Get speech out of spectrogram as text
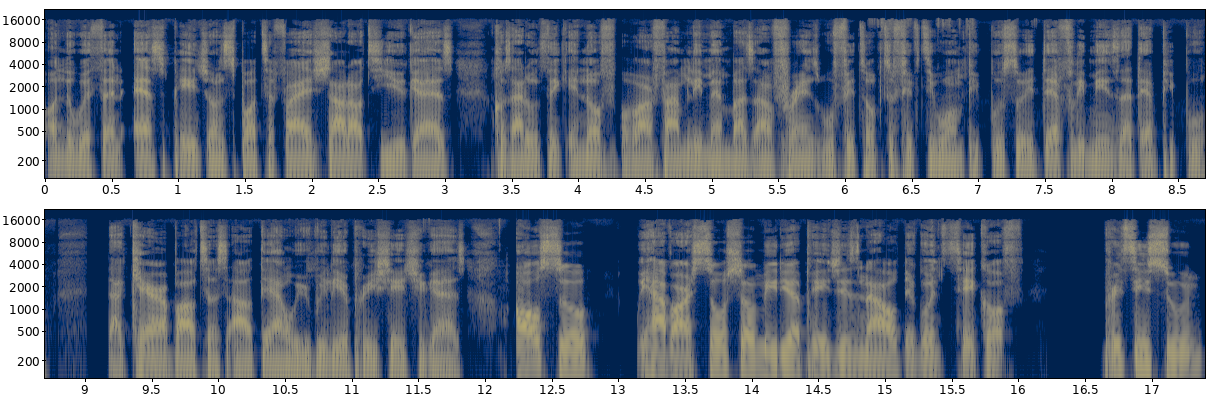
on the With an S page on Spotify. Shout out to you guys because I don't think enough of our family members and friends will fit up to 51 people. So it definitely means that there are people that care about us out there and we really appreciate you guys. Also, we have our social media pages now. They're going to take off pretty soon,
